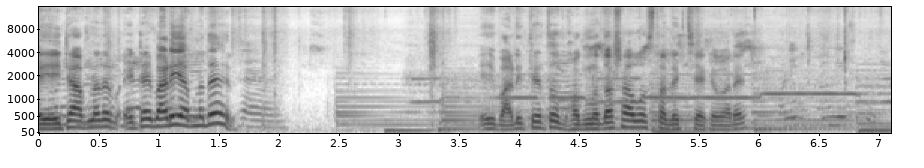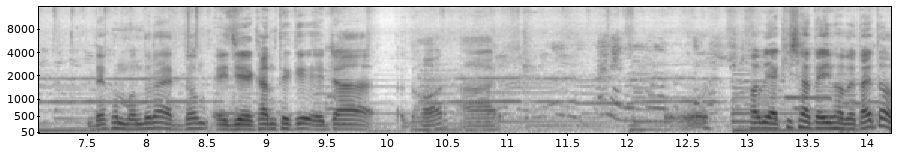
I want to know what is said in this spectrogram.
এই এইটা আপনাদের এটাই বাড়ি আপনাদের? এই বাড়িতে তো ভগ্নদশা অবস্থা দেখছি একেবারে। দেখুন বন্ধুরা একদম এই যে এখান থেকে এটা ঘর আর সব একই সাথে এইভাবে তাই তো?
